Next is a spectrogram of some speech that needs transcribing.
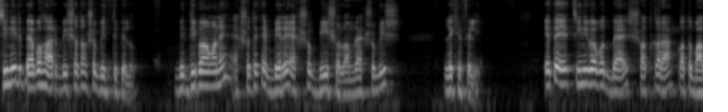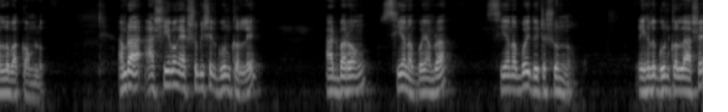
চিনির ব্যবহার বিশ শতাংশ বৃদ্ধি পেল। বৃদ্ধি পাওয়া মানে একশো থেকে বেড়ে একশো বিশ হলো, আমরা একশো বিশ লিখে ফেলি। এতে চিনি বাবদ ব্যয়, শতকরা কত বাড়লো বা কমলো? আমরা আশি এবং একশো বিশের গুণ করলে আট বারং ছিয়ানব্বই, আমরা ছিয়ানব্বই দুইটা শূন্য। এই হলো গুণ করলে আসে।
